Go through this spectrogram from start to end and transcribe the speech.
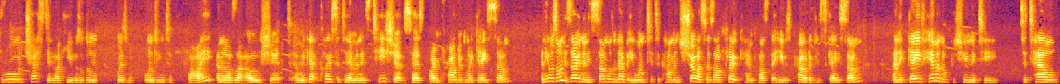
broad chested, like he was almost wanting to fight. And I was like, oh shit. And we get closer to him, and his t shirt says, I'm proud of my gay son. And he was on his own, and his son wasn't there, but he wanted to come and show us as our float came past that he was proud of his gay son. And it gave him an opportunity to tell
